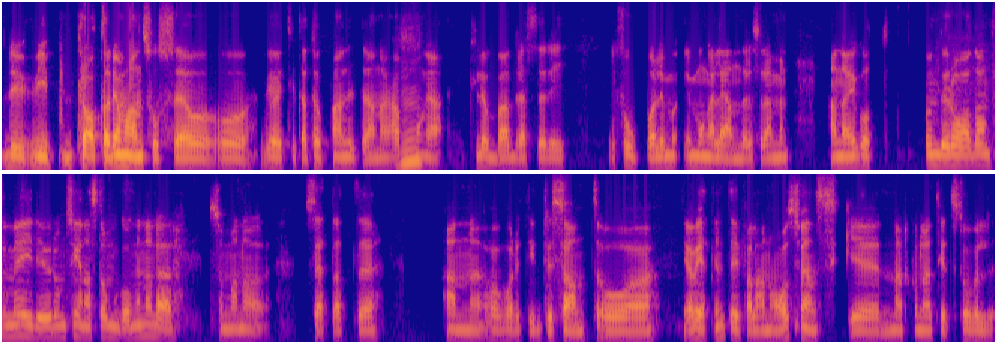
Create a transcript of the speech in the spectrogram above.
du, vi pratade om hans Sosse och, och, vi har ju tittat upp han lite. Han har haft mm. många klubbadresser i, i fotboll i, i många länder och sådär. Men han har ju gått under radarn för mig. Det är ju de senaste omgångarna där som man har sett att eh, han har varit intressant och jag vet inte ifall han har svensk eh, nationalitet. står väl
